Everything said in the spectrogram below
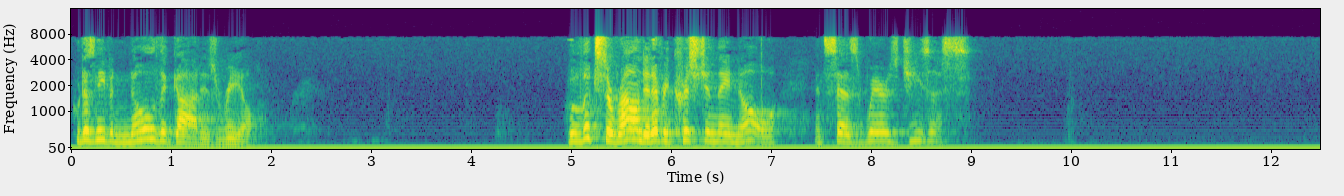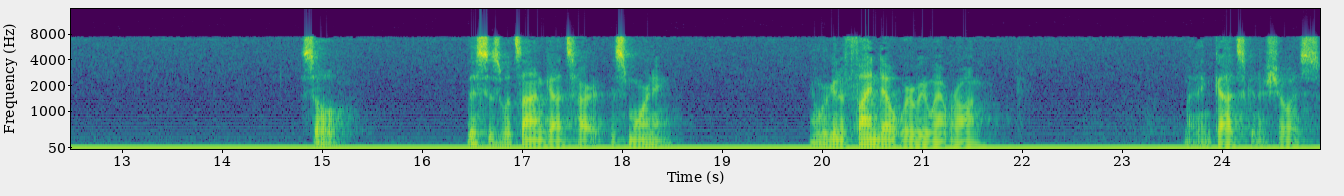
Who doesn't even know that God is real? Who looks around at every Christian they know and says, Where's Jesus? So, this is what's on God's heart this morning. And we're going to find out where we went wrong. I think God's going to show us.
